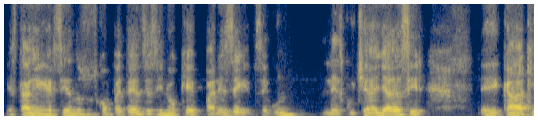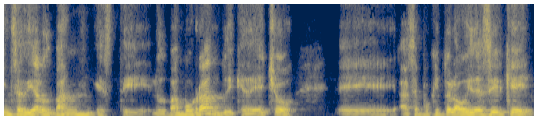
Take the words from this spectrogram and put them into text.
están ejerciendo sus competencias, sino que parece, según le escuché a ella decir, eh, cada 15 días los van, este, los van borrando y que de hecho eh, hace poquito la oí decir que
